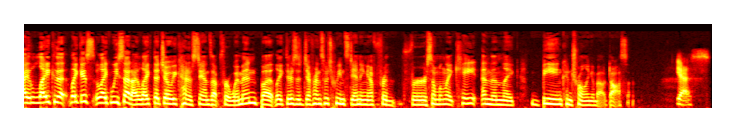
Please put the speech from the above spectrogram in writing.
I like that like it's like we said, I like that Joey kind of stands up for women, but like there's a difference between standing up for for someone like Kate and then like being controlling about Dawson. yes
